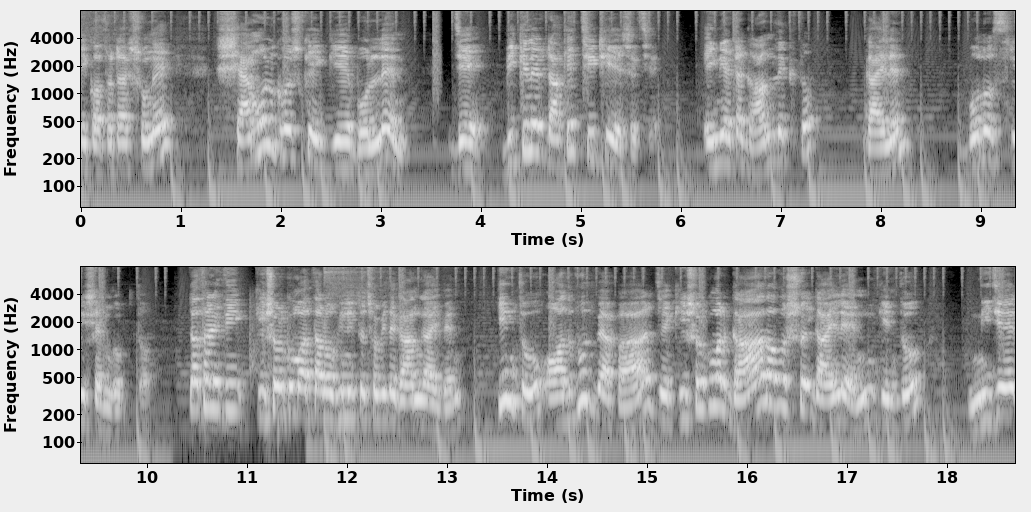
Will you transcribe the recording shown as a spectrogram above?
এই কথাটা শুনে শ্যামল ঘোষকে গিয়ে বললেন যে বিকেলের ডাকে চিঠি এসেছে। এই নিয়ে একটা গান লিখতো, গাইলেন বনশ্রী সেনগুপ্ত। যথারীতি কিশোর কুমার তার অভিনীত ছবিতে গান গাইবেন। কিন্তু অদ্ভুত ব্যাপার যে কিশোর কুমার গান অবশ্যই গাইলেন, কিন্তু নিজের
